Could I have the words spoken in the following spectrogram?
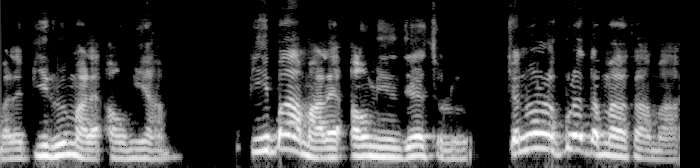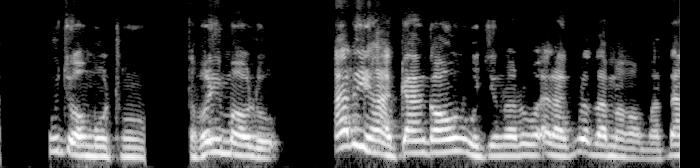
မှာလည်းပြည်တွင်းမှာလည်းအောင်မြင်ရမှာ။ပြည်ပမှာလည်းအောင်မြင်တဲ့ဆိုလို့ကျွန်တော်တို့ကုလသမဂ္ဂမှာဥကြော်မိုးထွန်းတပိတ်မောက်လို့အဲ့ဒီဟာကံကောင်းလို့ကျွန်တော်တို့အဲ့ဒါကုလသမဂ္ဂမှာတာ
